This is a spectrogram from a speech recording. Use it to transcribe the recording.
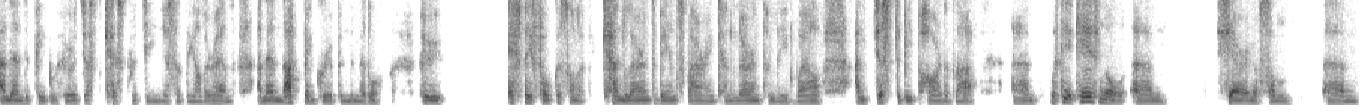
and then the people who are just kissed with genius at the other end and then that big group in the middle who if they focus on it can learn to be inspiring can learn to lead well and just to be part of that um, with the occasional um, sharing of some um,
